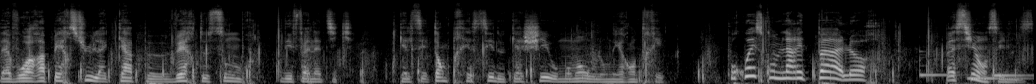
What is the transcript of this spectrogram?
d'avoir aperçu la cape verte sombre des fanatiques, qu'elle s'est empressée de cacher au moment où l'on est rentré. Pourquoi est-ce qu'on ne l'arrête pas alors? Patience, Élise.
